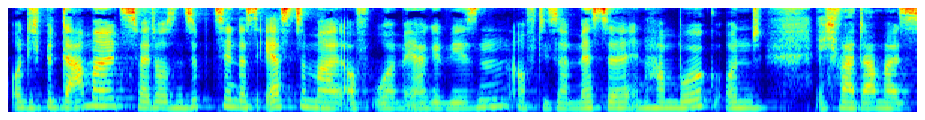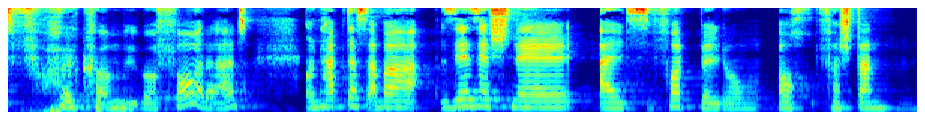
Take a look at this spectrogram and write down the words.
Und ich bin damals, 2017, das erste Mal auf OMR gewesen, auf dieser Messe in Hamburg und ich war damals vollkommen überfordert und habe das aber sehr, sehr schnell als Fortbildung auch verstanden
